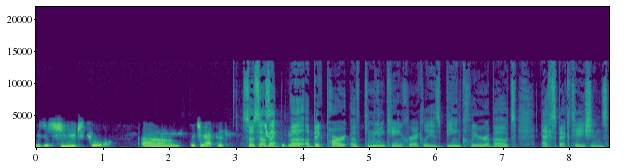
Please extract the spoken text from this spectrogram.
is a huge tool um, that you have to. So it sounds like have to be. a, a big part of communicating correctly is being clear about expectations.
